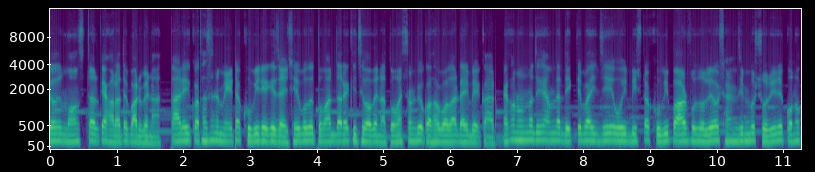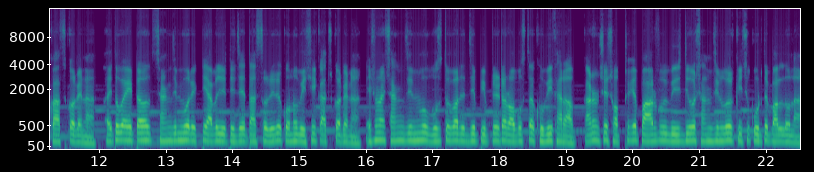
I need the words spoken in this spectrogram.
ওই মনস্টারকে হারাতে পারবে না। তার এই কথা শুনে মেয়েটা খুবই রেগে যায়। সে বলে, তোমার দ্বারা কিছু হবে না, তোমার সঙ্গে কথা বলাটাই বেকার। এখন অন্যদিকে আমরা দেখতে পাই যে ওই বিষটা খুবই পাওয়ারফুল হলেও সাংজিনবোর শরীরে কোনো কাজ করে না। হয়তোবা এটাও সাংজিনবোর একটি অ্যাবিলিটি যে তার শরীরে কোনো বেশি কাজ করে না। এ সময় সাংজিনবো বুঝতে পারে যে পিঁপড়েটার অবস্থা অবস্থা খুবই খারাপ। কারণ সে সব থেকে পাওয়ারফুল বিষ দিয়েও সাংজিনবোর কিছু করতে পারল না।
